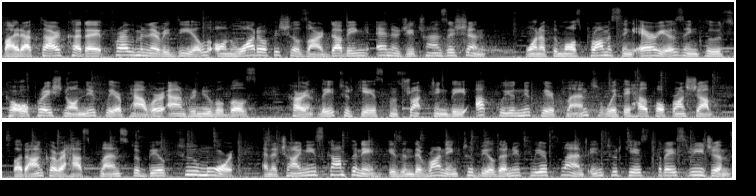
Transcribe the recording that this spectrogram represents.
Bayraktar cut a preliminary deal on what officials are dubbing energy transition. One of the most promising areas includes cooperation on nuclear power and renewables. Currently, Turkey is constructing the Akkuyu nuclear plant with the help of Russia. But Ankara has plans to build two more, and a Chinese company is in the running to build a nuclear plant in Turkey's Thrace region.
